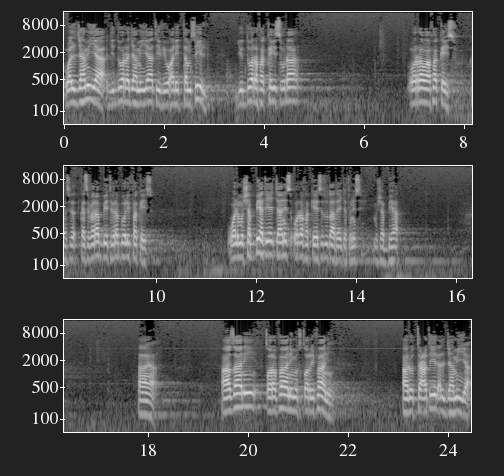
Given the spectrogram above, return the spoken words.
والجهمية جد ورا جهمياتي في وآل التمثيل. جد ورا فكيسودا ورا وفكيس كسف ربي تبربي ولي فكيسو والمشبهة يجانس ورا فكيستو تاتي جتونس مشبهة. آية. هذان طرفان متطرفان. أهل التعطيل الجهمية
